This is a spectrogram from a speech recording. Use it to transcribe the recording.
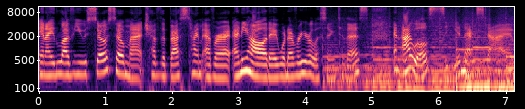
And I love you so, so much. Have the best time ever at any holiday, whenever you're listening to this. And I will see you next time.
